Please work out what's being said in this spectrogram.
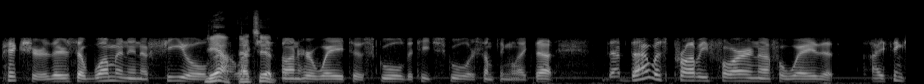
picture. There's a woman in a field. Yeah, uh, like that's she's it. On her way to school to teach school or something like that. That that was probably far enough away that I think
